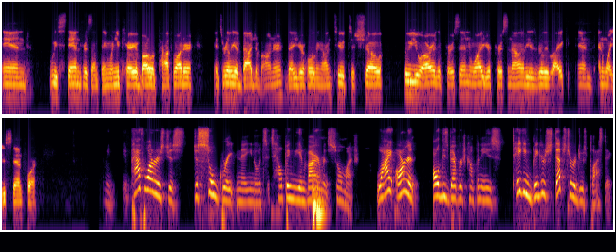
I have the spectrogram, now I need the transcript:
and we stand for something. When you carry a bottle of Path water, it's really a badge of honor that you're holding on to to show who you are as a person, what your personality is really like, and and what you stand for. I mean, Pathwater is just just so great, and you know it's it's helping the environment so much. Why aren't all these beverage companies taking bigger steps to reduce plastic?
